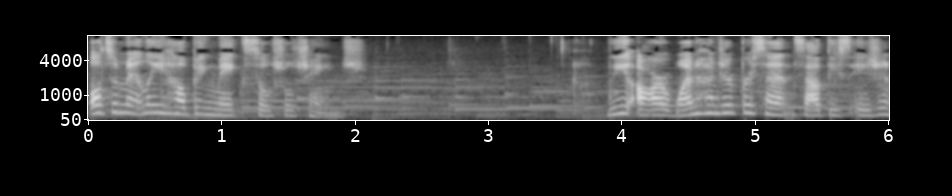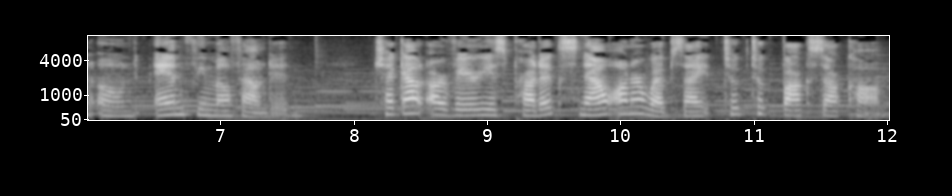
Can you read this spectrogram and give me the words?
ultimately helping make social change. We are 100% Southeast Asian owned and female founded. Check out our various products now on our website, tuktukbox.com.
